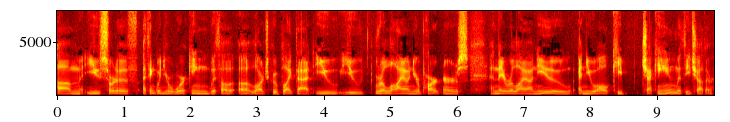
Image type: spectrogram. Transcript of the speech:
um, you sort of I think when you're working with a, a large group like that, you you rely on your partners and they rely on you, and you all keep checking in with each other.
